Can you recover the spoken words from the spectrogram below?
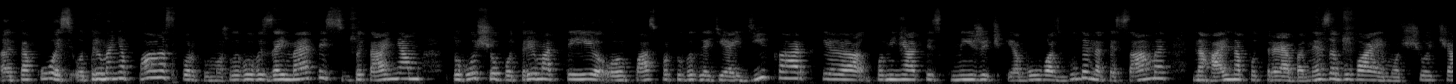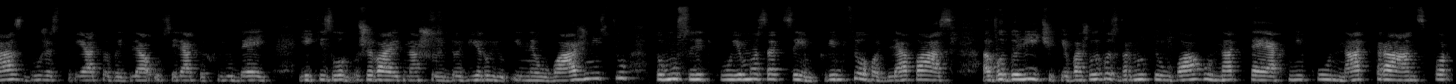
Е, Так ось отримання паспорту. Можливо, ви займетесь питанням того, щоб отримати е, паспорт у вигляді ID-картки, поміняти з книжечки, або у вас буде на те саме нагальна потреба. Не забуваємо, що час дуже сприятливий для усіляких людей, які зловживають нашою довірою і неуважністю, тому слідкуємо за цим. Крім цього, для вас, е, водолійчики, важливо звернути увагу на техніку, на транспорт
